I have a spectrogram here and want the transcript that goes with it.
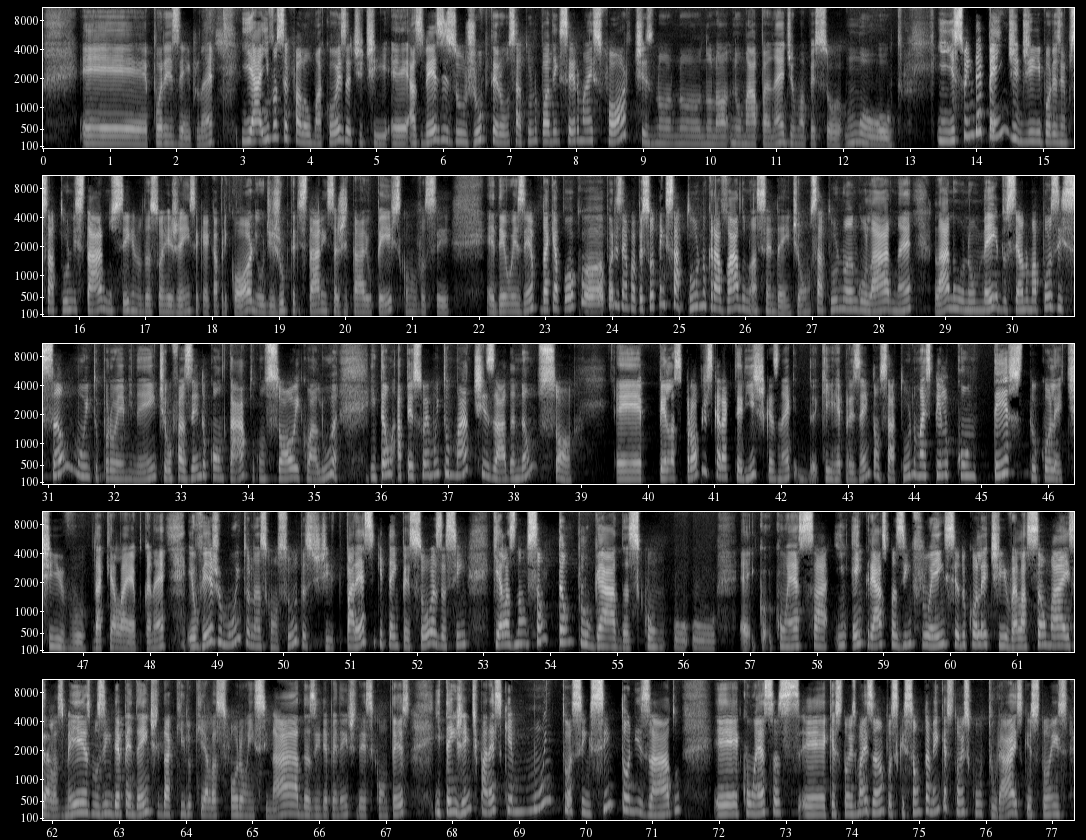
é, por exemplo, né? E aí você falou uma coisa, Titi, é, às vezes o Júpiter ou o Saturno podem ser mais fortes no, no, no, no mapa, né, de uma pessoa, um ou outro. E isso independe de, por exemplo, Saturno estar no signo da sua regência, que é Capricórnio, ou de Júpiter estar em Sagitário ou Peixes, como você é, deu o exemplo. Daqui a pouco, por exemplo, a pessoa tem Saturno cravado no ascendente, ou um Saturno angular, né, lá no, no meio do céu, numa posição muito proeminente, ou fazendo contato com o Sol e com a Lua. Então, a pessoa é muito matizada, não só é, pelas próprias características né, que representam Saturno, mas pelo contexto coletivo daquela época, né? Eu vejo muito nas consultas, parece que tem pessoas assim que elas não são tão plugadas com o, o é, com essa entre aspas influência do coletivo. Elas são mais elas mesmas, independente daquilo que elas foram ensinadas, independente desse contexto. E tem gente parece que é muito assim sintonizado é, com essas é, questões mais amplas, que são também questões culturais, questões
